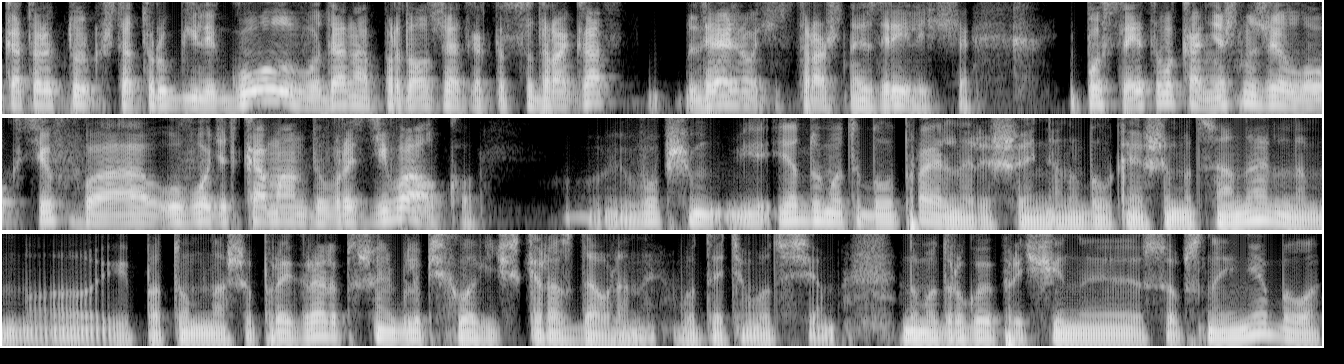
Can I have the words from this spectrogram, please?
которой только что отрубили голову, да, она продолжает как-то содрогаться. Реально очень страшное зрелище. И после этого, конечно же, Локтев а, уводит команду в раздевалку. В общем, я думаю, это было правильное решение. Оно было, конечно, эмоциональным, э, и потом наши проиграли, потому что они были психологически раздавлены вот этим вот всем. Думаю, другой причины, собственно, и не было.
